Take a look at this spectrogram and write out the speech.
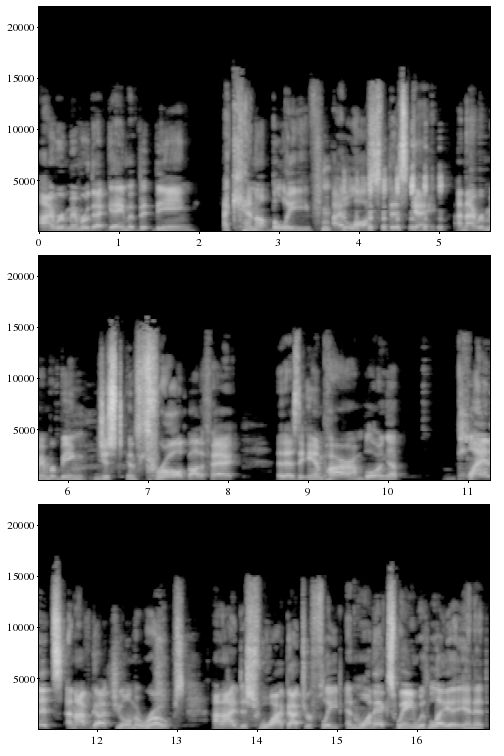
I remember that game of it being, I cannot believe I lost this game. And I remember being just enthralled by the fact that as the Empire, I'm blowing up planets and I've got you on the ropes and I just swipe out your fleet and one X-Wing with Leia in it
